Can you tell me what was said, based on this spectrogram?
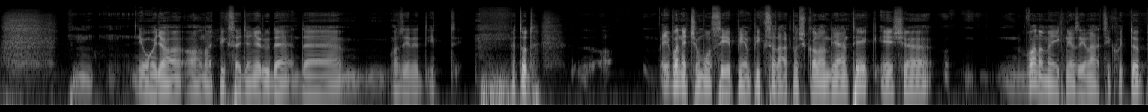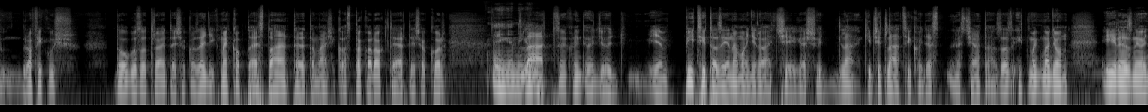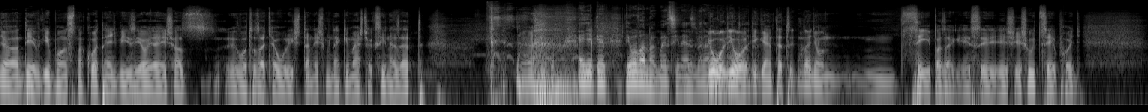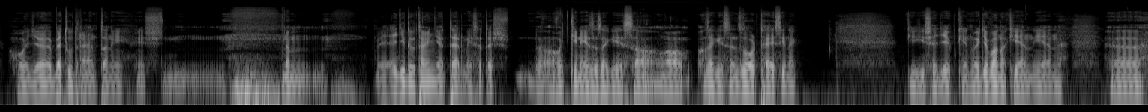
jó, hogy a, a nagy pixel gyönyörű, de, de azért itt, mert tudod, van egy csomó szép ilyen pixelártos kalandjáték, és van amelyiknél azért látszik, hogy több grafikus dolgozott rajta, és akkor az egyik megkapta ezt a hátteret, a másik azt a karaktert, és akkor igen, igen. látszik, hogy, hogy, hogy ilyen picit azért nem annyira egységes, hogy lá, kicsit látszik, hogy ezt, ezt csinálta az az. Itt meg nagyon érezni, hogy a Dave Gibbonsnak volt egy víziója, és az ő volt az Atya Úristen, és mindenki más csak színezett. Egyébként jól vannak beszínezve. Jól, jól, igen, tehát nagyon szép az egész, és, és úgy szép, hogy, hogy be tud rántani, és nem, egy idő után annyira természetes, ahogy kinéz az egész, a, a, az egészen zord helyszínek kik is egyébként, mert ugye vannak ilyen, ilyen uh,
